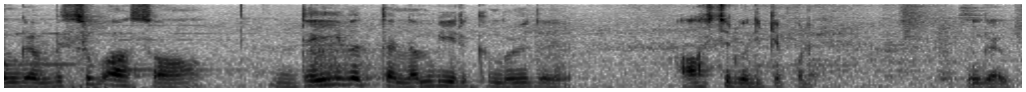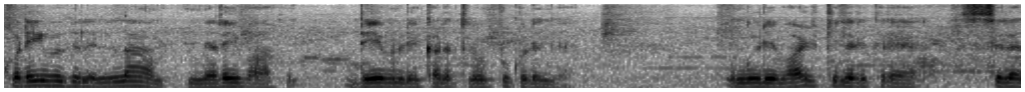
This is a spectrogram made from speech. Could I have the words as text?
உங்கள் விசுவாசம் தெய்வத்தை நம்பி இருக்கும் பொழுது ஆசிர்வதிக்கப்படும். உங்கள் குறைவுகள் எல்லாம் நிறைவாகும். தேவனுடைய கடத்தில் ஒப்பு கொடுங்க உங்களுடைய வாழ்க்கையில் இருக்கிற சில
